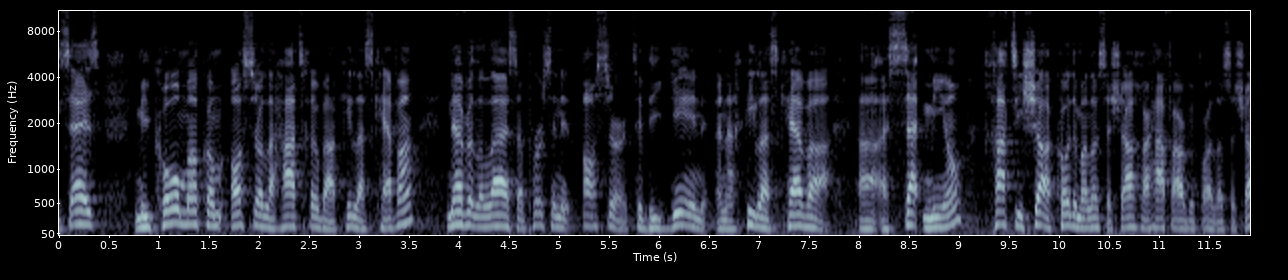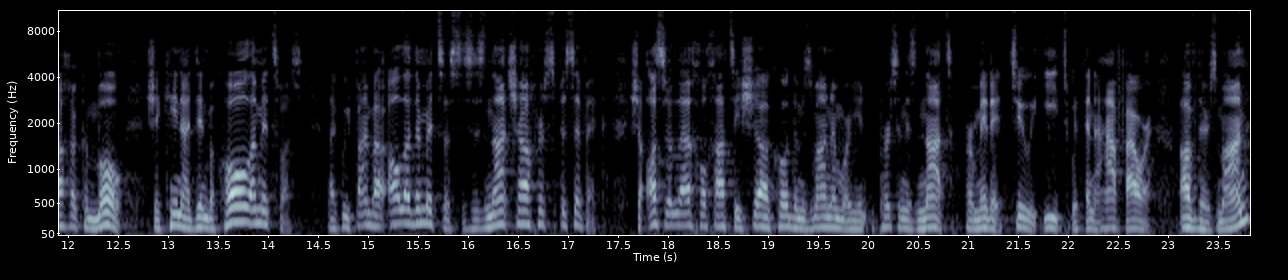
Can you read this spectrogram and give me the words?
says, Mikol makom osir lahatcho ba'achilas keva. Nevertheless, a person is osir to begin an achilas keva, uh, a set meal. Chatzi shah kodem alos shachar, half hour before alos shachar. Kamo shekina din bakol mitzvahs. Like we find by all other mitzvahs, this is not shachar specific. Sha'osir lechol chatzi shah kodem zmanim, where a person is not permitted to eat within a half hour of their zman.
